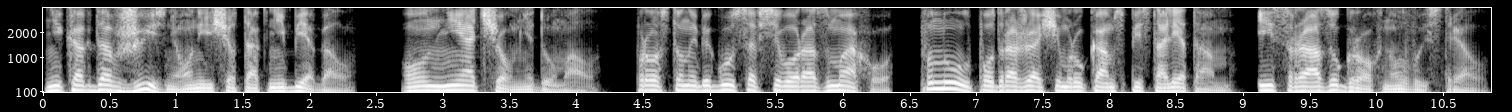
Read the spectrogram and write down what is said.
Никогда в жизни он еще так не бегал. Он ни о чем не думал. Просто на бегу со всего размаху пнул по дрожащим рукам с пистолетом и сразу грохнул выстрел.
